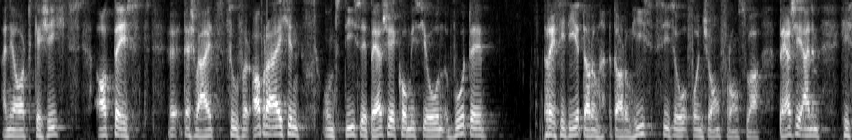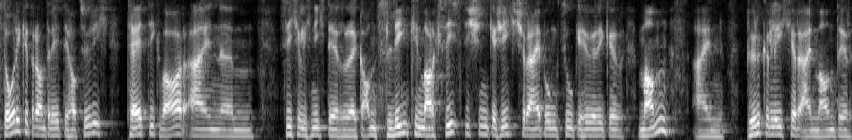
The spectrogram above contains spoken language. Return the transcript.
eine Art Geschichtsattest der Schweiz zu verabreichen. Und diese Berger-Kommission wurde präsidiert, darum, darum hieß sie so von Jean-François Berger, einem Historiker der an der ETH Zürich tätig war, ein ähm, sicherlich nicht der äh, ganz linken marxistischen Geschichtsschreibung zugehöriger Mann, ein bürgerlicher, ein Mann der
